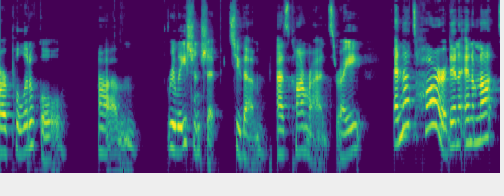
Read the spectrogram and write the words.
our political um, relationship to them as comrades, right? And that's hard. And, and I'm not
